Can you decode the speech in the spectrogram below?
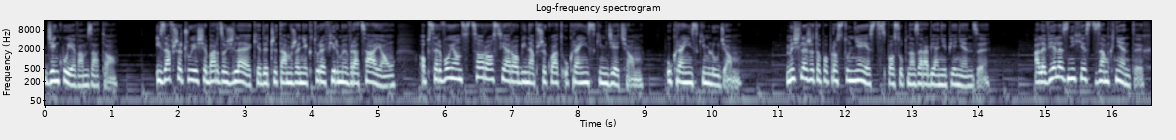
Dziękuję Wam za to. I zawsze czuję się bardzo źle, kiedy czytam, że niektóre firmy wracają, obserwując, co Rosja robi na przykład ukraińskim dzieciom, ukraińskim ludziom. Myślę, że to po prostu nie jest sposób na zarabianie pieniędzy. Ale wiele z nich jest zamkniętych,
